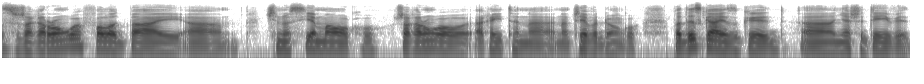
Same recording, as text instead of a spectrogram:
was Zvakarongwa followed by um, Chinosia Maoko. Zvakarongwa akaita na, na Trevor Dongo. But this guy is good, uh, Nyasha David.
